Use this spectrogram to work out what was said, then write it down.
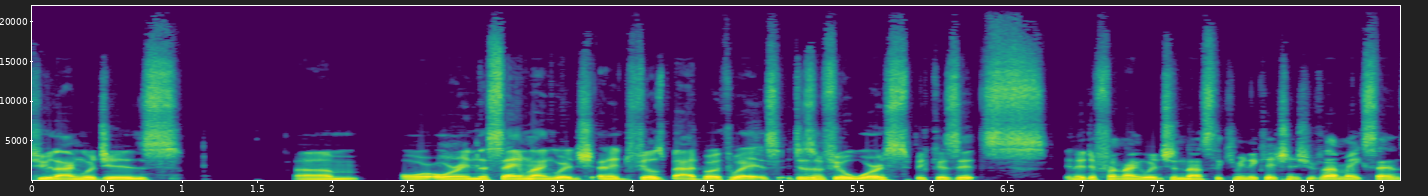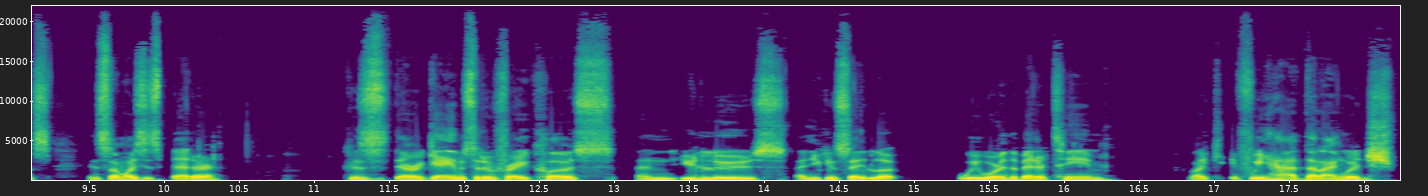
two languages um, or, or in the same language, and it feels bad both ways. It doesn't feel worse because it's in a different language and that's the communication issue, if that makes sense. In some ways, it's better because there are games that are very close and you lose and you can say look we were the better team like if we had the language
